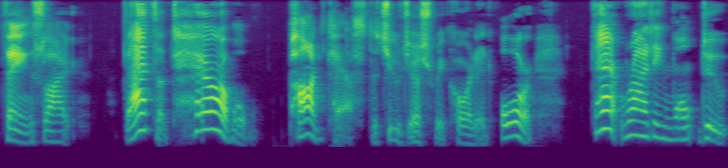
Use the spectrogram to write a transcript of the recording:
things like, That's a terrible podcast that you just recorded, or that writing won't do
